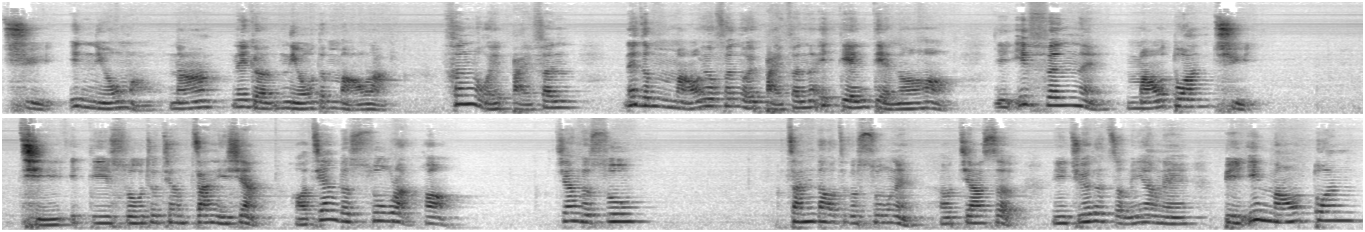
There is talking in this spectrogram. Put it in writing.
取一牛毛，拿那个牛的毛啦，分为百分，那个毛又分为百分，那一点点哦哈，以一分呢毛端取起一滴酥，就这样沾一下，好这样的酥啦哈，这样的酥。沾到这个书呢，然后加色，你觉得怎么样呢？比一毛端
